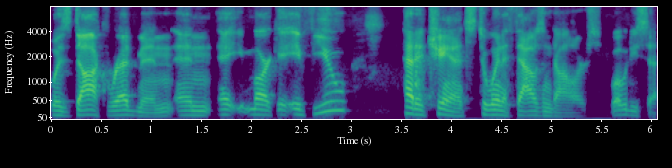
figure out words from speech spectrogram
was Doc Redman. And hey, Mark, if you had a chance to win a thousand dollars, what would you say?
